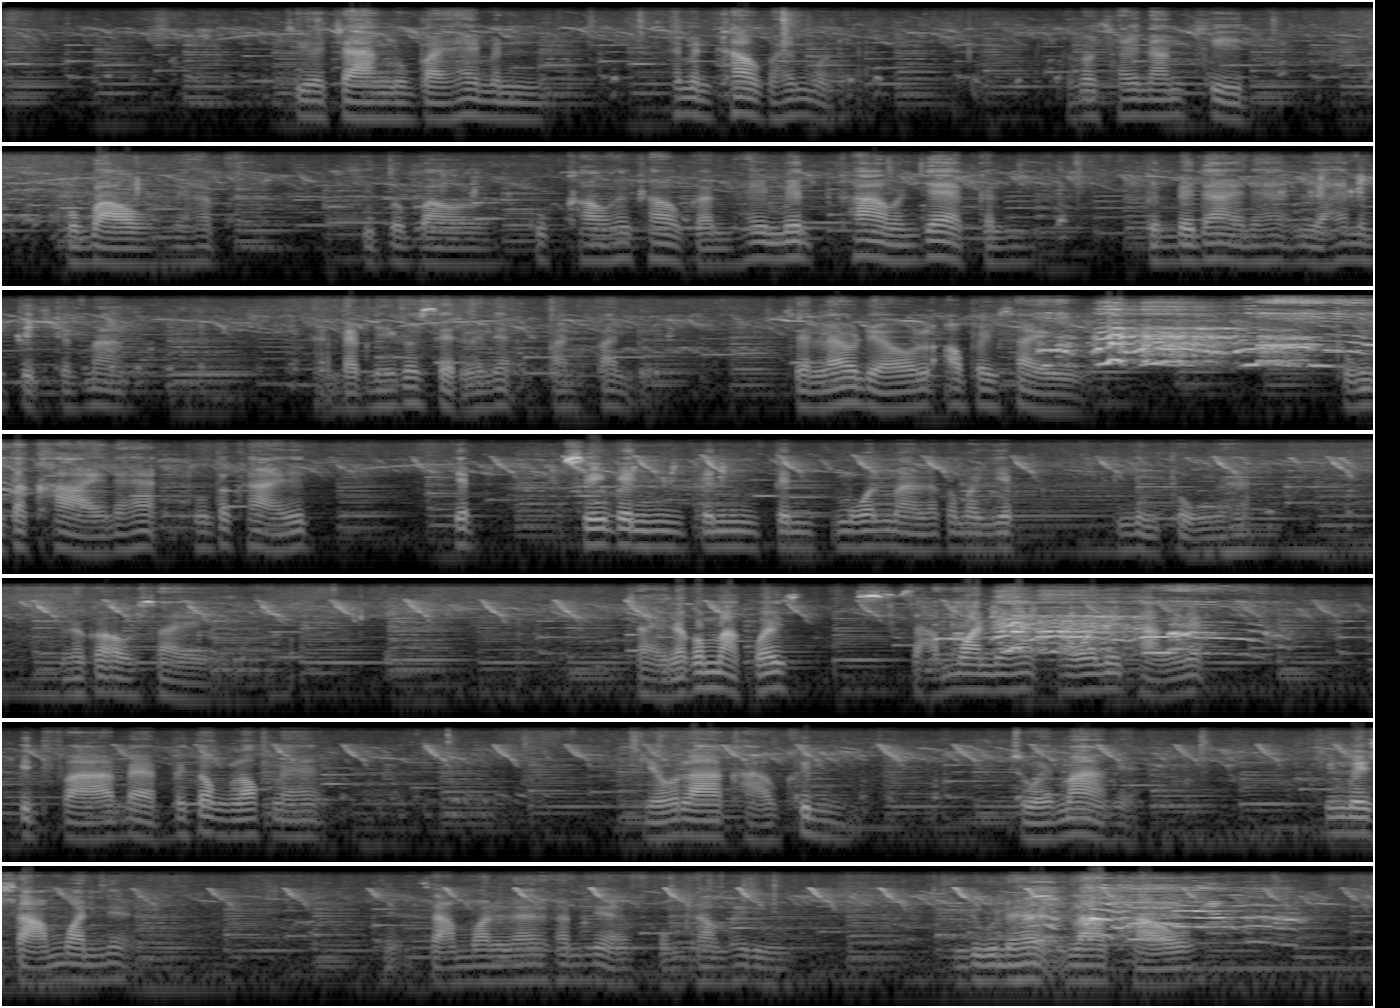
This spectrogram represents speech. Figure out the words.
เจือจางลงไปให้มันให้มันเข้ากันให้หมด แล้วก็ใช้น้ำฉีดเบาๆนะครับฉีดเบาๆคลุกเคล้าให้เข้ากัน ให้เม็ดข้าวมันแยกกันเป็นไปได้นะฮะอย่าให้มันติดกันมาก แบบนี้ก็เสร็จแล้วเนี่ยปั้นปั้นดูเสร็จแล้วเดี๋ยวเอาไปใส่ถุงตะข่ายนะฮะถุงตะข่ายนี่เย็บซื้อเป็นเป็นเป็นม้วนมาแล้วก็มาเย็บ หนึ่งถุงนะฮะ แล้วก็เอาใส่ ใส่แล้วก็หมักไว้สามวันนะฮะ เอาไว้ในถังเนี่ย ปิดฝาแบบไม่ต้องล็อกนะฮะเดี๋ยวลาขาวขึ้นสวยมากเนี่ยทิ้งไปสามวันเนี่ยเนี่ยสามวันแล้วครับเนี่ยผมทำให้ดู ดูนะฮะลาขาว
